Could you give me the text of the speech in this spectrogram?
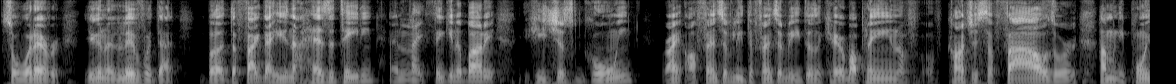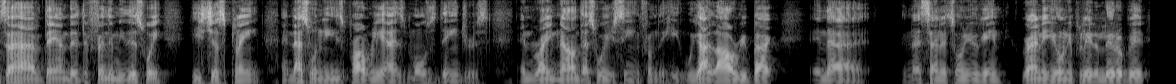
So whatever, you're gonna live with that. But the fact that he's not hesitating and like thinking about it, he's just going right? Offensively, defensively, he doesn't care about playing of, of conscious of fouls or how many points I have. Damn, they're defending me this way. He's just playing. And that's when he's probably his most dangerous. And right now, that's what you're seeing from the Heat. We got Lowry back in that in that San Antonio game. Granted, he only played a little bit,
